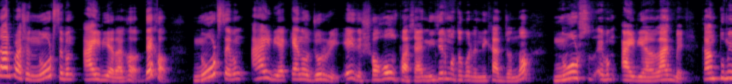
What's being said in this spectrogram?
তারপর আসো নোটস এবং আইডিয়া রাখো। দেখো নোটস এবং আইডিয়া কেন জরুরি? এই যে সহজ ভাষায় নিজের মতো করে লেখার জন্য নোটস এবং আইডিয়া লাগবে। কারণ তুমি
